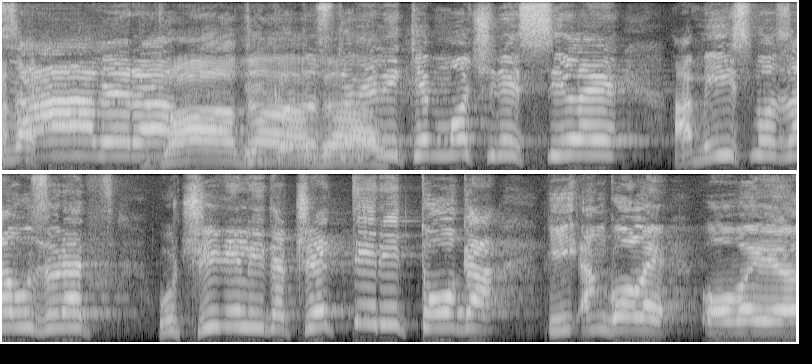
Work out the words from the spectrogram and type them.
zavera. Da, I da, kao da su to da. velike moćne sile, a mi smo za uzvrat učinili da četiri toga i Angole ovaj, a,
